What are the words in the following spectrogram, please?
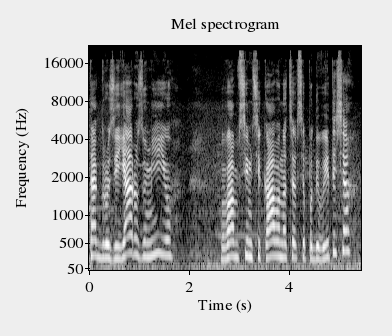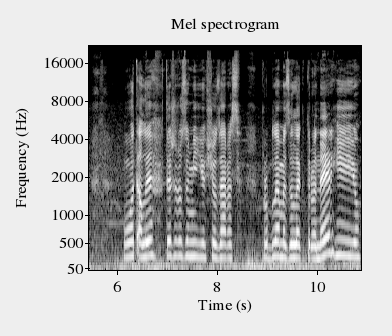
Так, друзі, я розумію, вам всім цікаво на це все подивитися. От, але теж розумію, що зараз проблеми з електроенергією.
